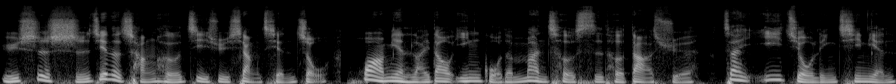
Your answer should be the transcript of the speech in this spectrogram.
于是时间的长河继续向前走，画面来到英国的曼彻斯特大学，在一九零七年，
